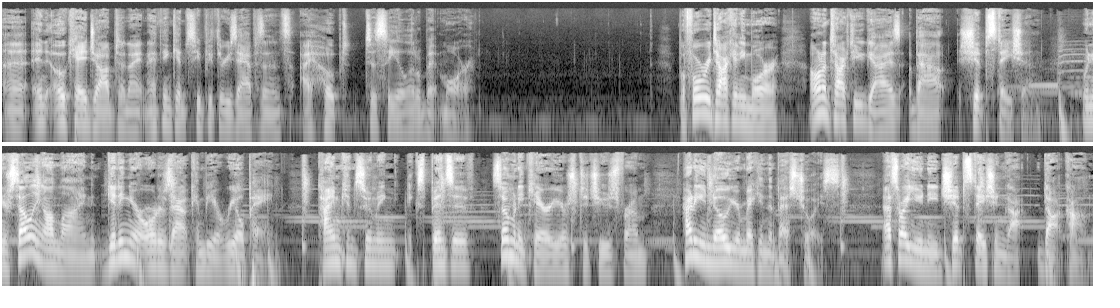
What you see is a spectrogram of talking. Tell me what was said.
uh, an okay job tonight. And I think in CP3's absence, I hoped to see a little bit more. Before we talk anymore, I want to talk to you guys about ShipStation. When you're selling online, getting your orders out can be a real pain. Time consuming, expensive, so many carriers to choose from. How do you know you're making the best choice? That's why you need ShipStation.com.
